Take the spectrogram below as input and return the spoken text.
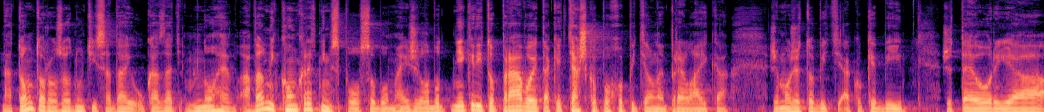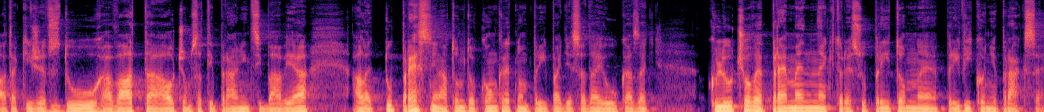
na tomto rozhodnutí sa dajú ukázať mnohé a veľmi konkrétnym spôsobom, hej, že, lebo niekedy to právo je také ťažko pochopiteľné pre lajka, že môže to byť ako keby že teória a taký, že vzduch a vata a o čom sa tí právnici bavia, ale tu presne na tomto konkrétnom prípade sa dajú ukázať kľúčové premenné, ktoré sú prítomné pri výkone praxe.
